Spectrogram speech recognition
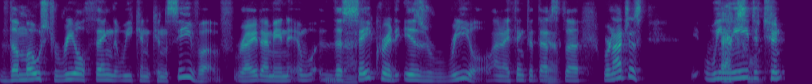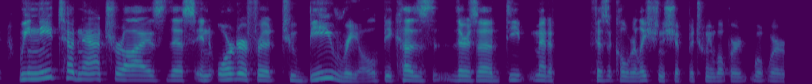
the most real thing that we can conceive of right i mean the yeah. sacred is real and i think that that's yeah. the we're not just we Excellent. need to we need to naturalize this in order for it to be real because there's a deep meta physical relationship between what we're what we're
